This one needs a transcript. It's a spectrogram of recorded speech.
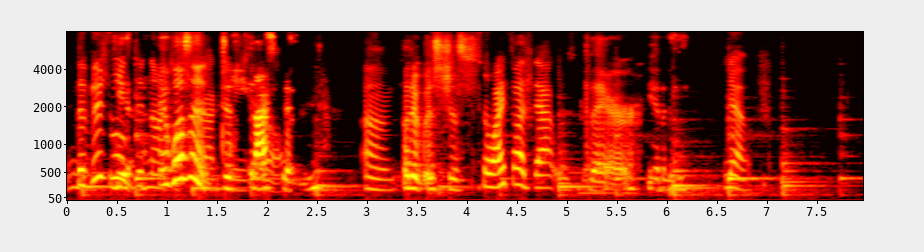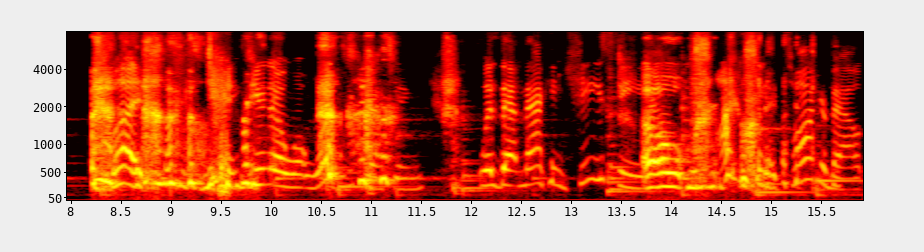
The visuals Yeah, did not. it wasn't distract me at all. distracting Um, but it was just so I thought that was good. there you know No, but do you know what was distracting? Was that mac and cheese scene oh I want to talk about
